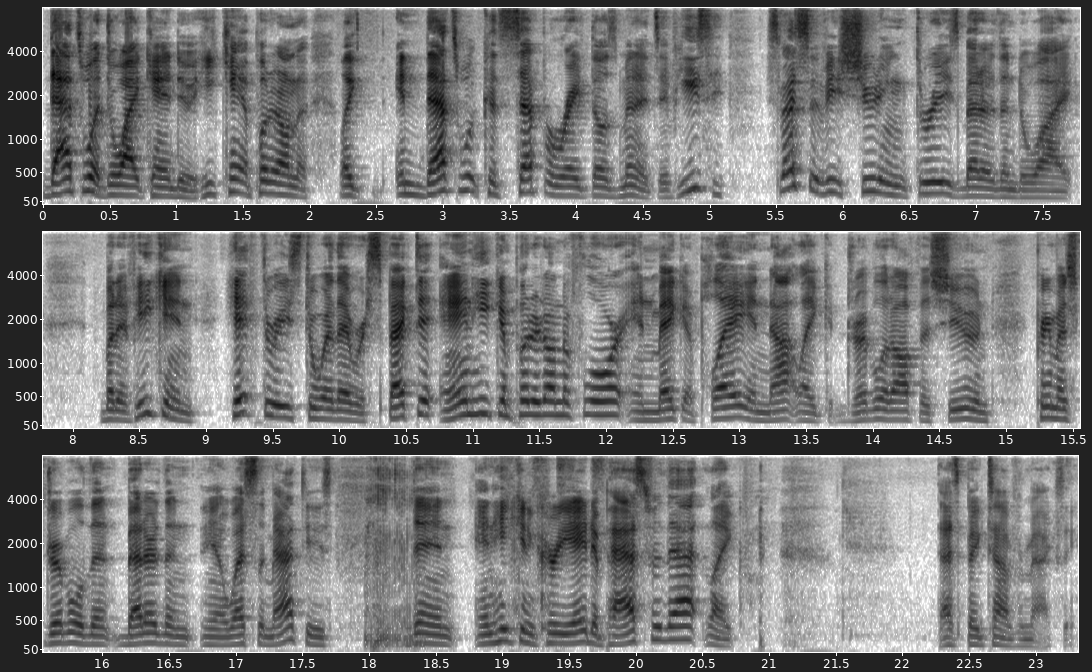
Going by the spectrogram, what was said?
that's what Dwight can't do. He can't put it on the like, and that's what could separate those minutes. If he's especially if he's shooting threes better than Dwight, but if he can hit threes to where they respect it and he can put it on the floor and make a play and not like dribble it off his shoe and pretty much dribble than better than you know Wesley Matthews, then and he can create a pass for that like. That's big time for Maxi.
